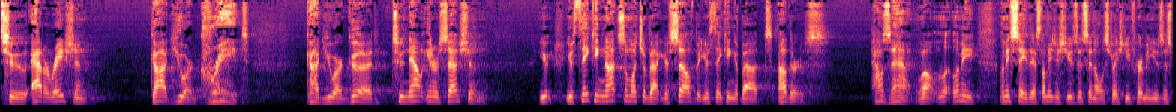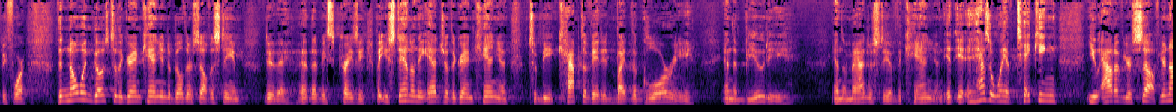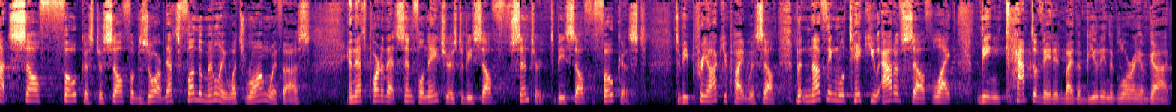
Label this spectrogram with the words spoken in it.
to adoration God, you are great. God, you are good, to now intercession. You're, you're thinking not so much about yourself, but you're thinking about others. How's that? Well, let, me, let me say this. Let me just use this in illustration. You've heard me use this before. That no one goes to the Grand Canyon to build their self esteem, do they? That, that'd be crazy. But you stand on the edge of the Grand Canyon to be captivated by the glory and the beauty and the majesty of the canyon. It, it, it has a way of taking you out of yourself. You're not self focused or self absorbed. That's fundamentally what's wrong with us. And that's part of that sinful nature is to be self centered, to be self focused, to be preoccupied with self. But nothing will take you out of self like being captivated by the beauty and the glory of God.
